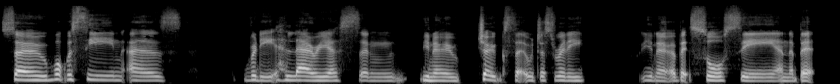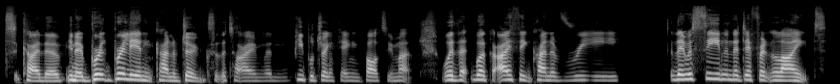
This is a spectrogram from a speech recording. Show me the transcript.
So what was seen as really hilarious and, you know, jokes that were just really, you know, a bit saucy and a bit kind of, you know, br- brilliant kind of jokes at the time and people drinking far too much were, were, I think, kind of re, they were seen in a different light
